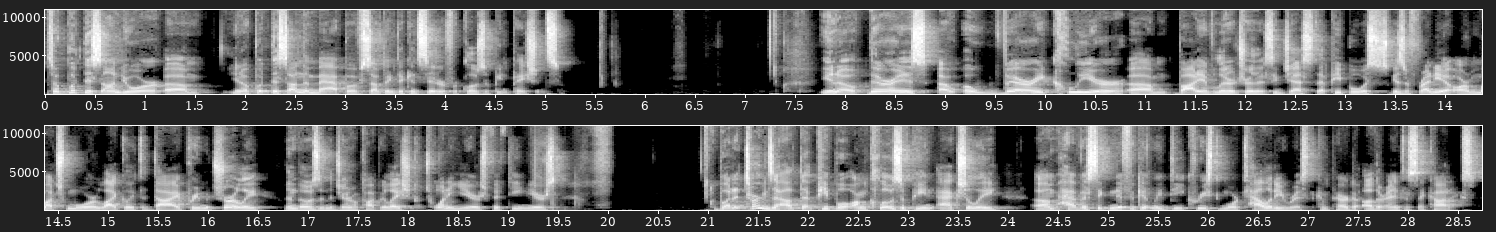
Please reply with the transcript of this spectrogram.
So put this on your, um, you know, put this on the map of something to consider for clozapine patients you know, there is a, a very clear um, body of literature that suggests that people with schizophrenia are much more likely to die prematurely than those in the general population 20 years, 15 years. But it turns out that people on clozapine actually um, have a significantly decreased mortality risk compared to other antipsychotics,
